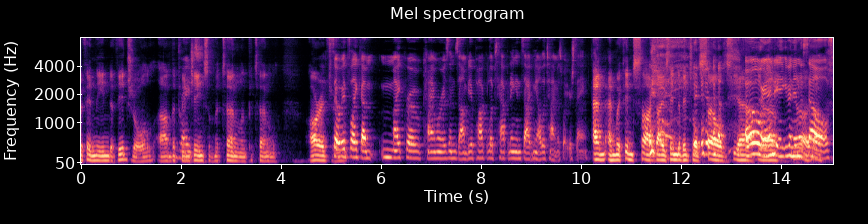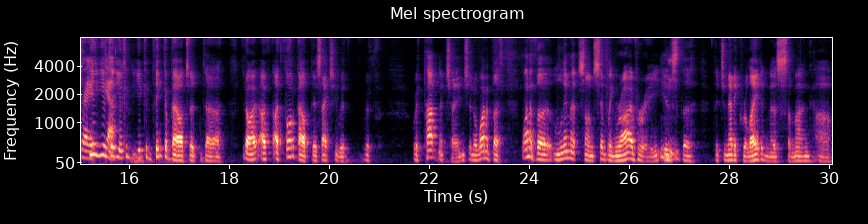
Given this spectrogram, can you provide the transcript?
within the individual um, between Right. genes of maternal and paternal origin. so it's like a micro chimerism zombie apocalypse happening inside me all the time, is what you're saying. and and within inside those individual cells, yeah. Oh, yeah, and even in the yeah, cells, right, You, you yeah. can you can you can think about it. Uh, you know, I, I've I've thought about this actually with with with partner change. You know, one of the one of the limits on sibling rivalry Mm-hmm. is the the genetic relatedness among uh,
